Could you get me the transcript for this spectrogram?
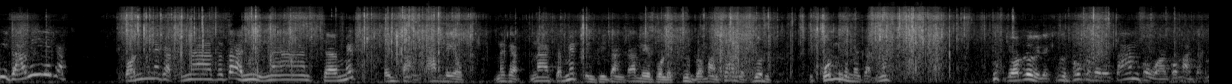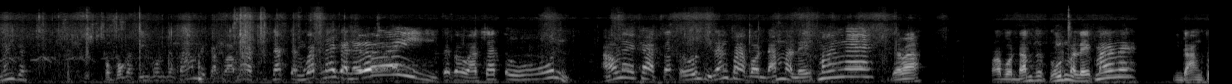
มีสาวนี้เลยครับตอนนี้นะครับนาตาร์นี่นาจะเม็ดเป็นต่างการเร็วนะครับนาจะเม็ดเป็นสีต่างการเร็วผลเลยขึ้นประมาณสามหยนต์คนกันนะครับนะทุกยอดเลยเลยคือพวกก็ไปตามก็ว่าก็มาจากนั้นกันปกติผมจะตามไปกับว่ามาจากจังหวัดไหนกันเอ้ยแต่ก็ว่าสตูลเอาเลยค่ะสตูลที่รังปลาบอลดำมาเล็กมั้งไงใช่ปะปลาบอลดำสตูลมาเล็กมั้งไงนี่ดังไป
